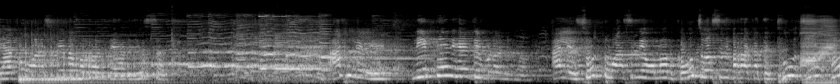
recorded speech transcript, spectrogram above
ಯಾಕೋ ವಾಸನೆನ ಬರುವಂತ ಎರಡು ದಿವಸ? ಅಲ್ಲಿ ನಿನ್ನೇನು ಹೇಳ್ತೀವಿ ಬಿಡು ನಿಮ್ಮ ಅಲ್ಲಿ ಸುಟ್ಟು ವಾಸನೆ ಒಂದೊಂದು ಕೌಚ ವಾಸನೆ ಬರಾಕತ್ತೆ ಥೂ ಥೂ ಥೂ.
